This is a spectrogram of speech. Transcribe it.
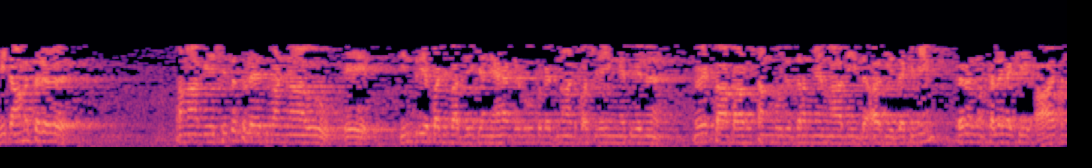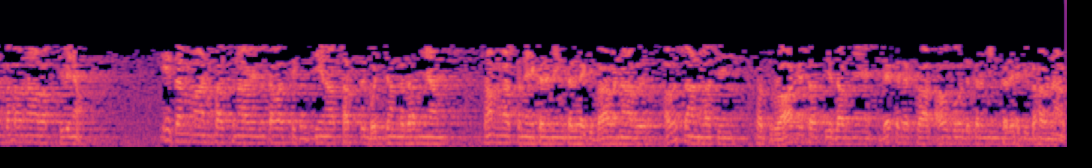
ඊට අමතරව සමාගයේ සිත තුළ ඇතිවන්නා වූ ඒ ඉන්ද්‍රිය ප්‍රතිපදේ කියන්නේ ඇහැට රූප ගැටුණාට පස්සේ එයින් ඇති වෙන නොඑක ආකාර සංගෝධ ධර්මයන් ආදී ආදී දැකීමෙන් කරන කල හැකි ආයතන භාවනාවක් තිබෙනවා. ඒ ධම්මානුපස්සනාවෙන් තවත් එකක් තියෙනවා සත්‍ය බොජ්ජංග ධර්මයන් සම්මස්තනය කරමින් කල හැකි භාවනාව අවසාන වශයෙන් චතුරාර්ය සත්‍ය ධර්මයේ දැක දැක අවබෝධ කරමින් කල හැකි භාවනාව.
